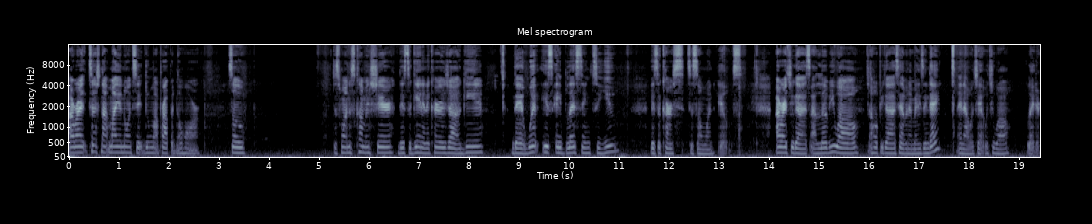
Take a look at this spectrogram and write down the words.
All right. Touch not my anointed. Do my prophet no harm. So just want to come and share this again and encourage y'all again that what is a blessing to you is a curse to someone else. All right, you guys. I love you all. I hope you guys have an amazing day. And I will chat with you all later.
